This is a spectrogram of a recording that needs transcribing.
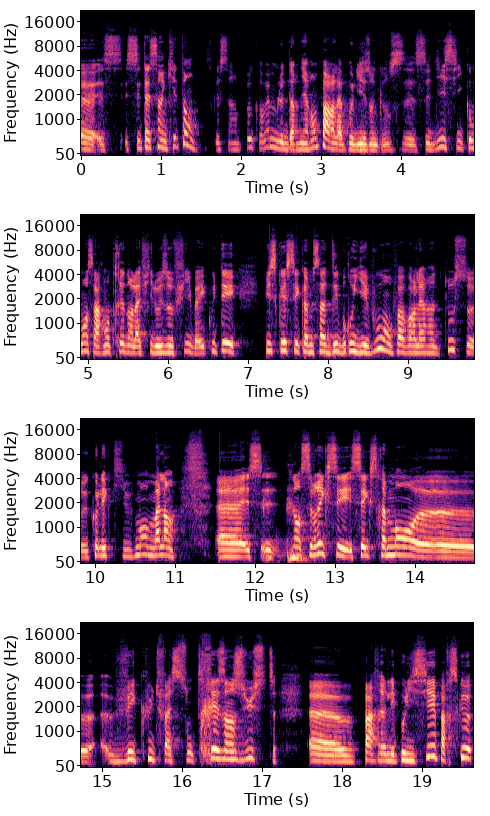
Euh, c'est assez inquiétant, parce que c'est un peu quand même le dernier rempart, la police. Donc on se, dit, s'ils commencent à rentrer dans la philosophie, bah écoutez, puisque c'est comme ça, débrouillez-vous, on va avoir l'air tous euh, collectivement malins. Euh, non, c'est vrai que c'est extrêmement vécu de façon très injuste par les policiers, parce que,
